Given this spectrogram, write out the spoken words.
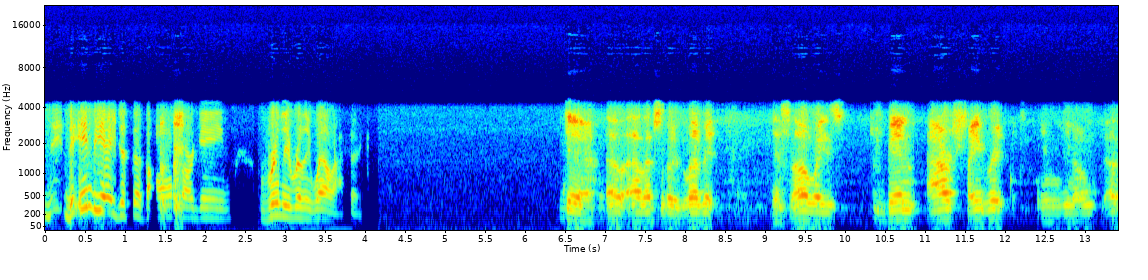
The, the NBA just does the All Star game really, really well. I think. Yeah, I, I absolutely love it. It's always been our favorite, and you know, uh,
